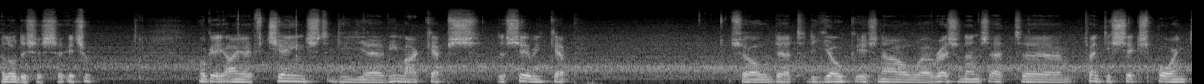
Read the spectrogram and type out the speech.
Hello, this is uh, Itsu. Okay, I have changed the uh, WIMA caps, the series cap, so that the yoke is now uh, resonance at uh, 26 point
